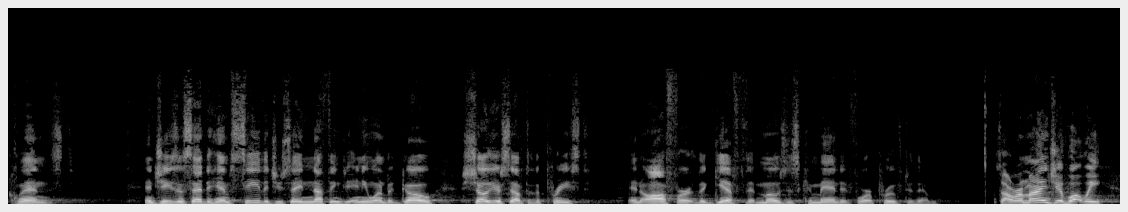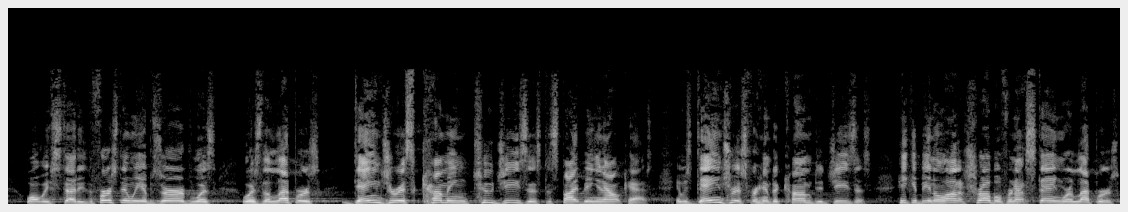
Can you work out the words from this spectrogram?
cleansed. And Jesus said to him, See that you say nothing to anyone, but go, show yourself to the priest, and offer the gift that Moses commanded for a proof to them. So I'll remind you of what we what we studied. The first thing we observed was, was the leper's dangerous coming to Jesus despite being an outcast. It was dangerous for him to come to Jesus. He could be in a lot of trouble for not staying where lepers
